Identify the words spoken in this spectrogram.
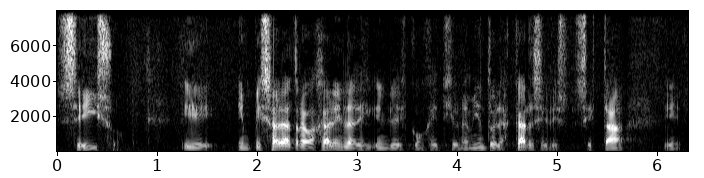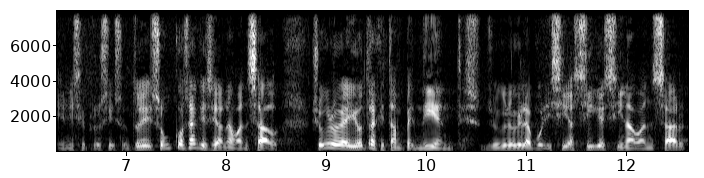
se hizo. Eh, empezar a trabajar en, el descongestionamiento de las cárceles, se está en, ese proceso. Entonces son cosas que se han avanzado. Yo creo que hay otras que están pendientes. Yo creo que la policía sigue sin avanzar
